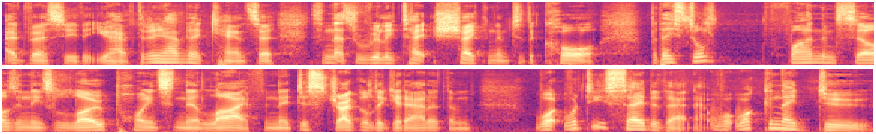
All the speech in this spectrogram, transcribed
adversity that you have. They didn't haven't had cancer, something that's really ta- shaken them to the core, but they still find themselves in these low points in their life, and they just struggle to get out of them. What what do you say to that? What, what can they do?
